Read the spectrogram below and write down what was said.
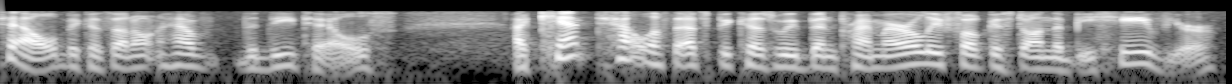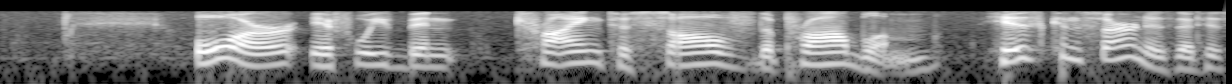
tell because I don't have the details, I can't tell if that's because we've been primarily focused on the behavior or if we've been trying to solve the problem. His concern is that his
